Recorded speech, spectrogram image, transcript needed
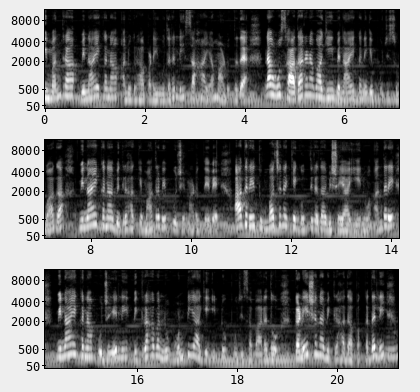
ಈ ಮಂತ್ರ ವಿನಾಯಕನ ಅನುಗ್ರಹ ಪಡೆಯುವುದರಲ್ಲಿ ಸಹಾಯ ಮಾಡುತ್ತದೆ. ನಾವು ಸಾಧಾರಣವಾಗಿ ವಿನಾಯಕನಿಗೆ ಪೂಜಿಸುವಾಗ ವಿನಾಯಕನ ವಿಗ್ರಹಕ್ಕೆ ಮಾತ್ರವೇ ಪೂಜೆ ಮಾಡುತ್ತೇವೆ. ಆದರೆ ತುಂಬ ಜನಕ್ಕೆ ಗೊತ್ತಿರದ ವಿಷಯ ಏನು ಅಂದರೆ, ವಿನಾಯಕನ ಪೂಜೆಯಲ್ಲಿ ವಿಗ್ರಹವನ್ನು ಒಂಟಿಯಾಗಿ ಇಟ್ಟು ಪೂಜಿಸಬಾರದು. ಗಣೇಶನ ವಿಗ್ರಹದ ಪಕ್ಕದಲ್ಲಿ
